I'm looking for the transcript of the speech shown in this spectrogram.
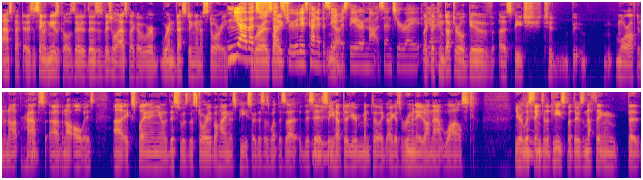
aspect. It's the same with musicals. There there's this visual aspect of it where we're investing in a story. yeah, that's Whereas, that's like- true. It is kind of the same Yeah. as theater in that sense. You're right. Like yeah. the conductor will give a speech to more often than not, perhaps, uh, but not always. Uh, explaining, you know, this was the story behind this piece, or this is what this uh, this is. So you have to, you're meant to, like, I guess, ruminate on that whilst you're listening to the piece. But there's nothing that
